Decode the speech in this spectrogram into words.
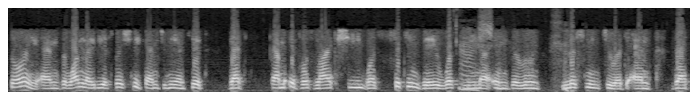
story. And the one lady especially came to me and said that um, it was like she was sitting there with oh, Lina in the room, listening to it, and that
